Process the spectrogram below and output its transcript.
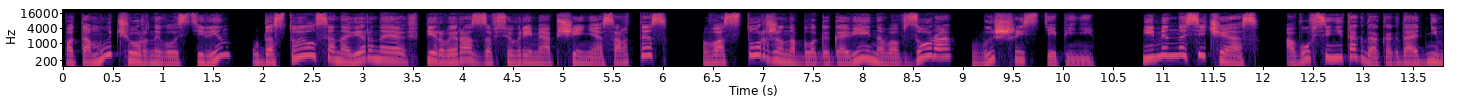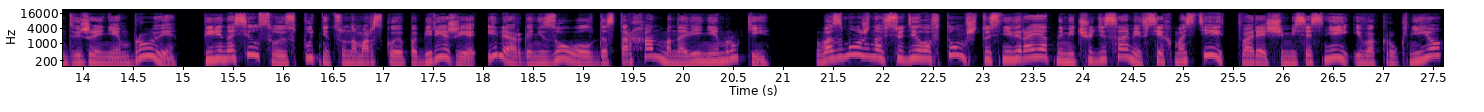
Потому черный властелин удостоился, наверное, в первый раз за все время общения с Артес восторженно благоговейного взора высшей степени. Именно сейчас, а вовсе не тогда, когда одним движением брови переносил свою спутницу на морское побережье или организовывал Дастархан мановением руки. Возможно, все дело в том, что с невероятными чудесами всех мастей, творящимися с ней и вокруг нее,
